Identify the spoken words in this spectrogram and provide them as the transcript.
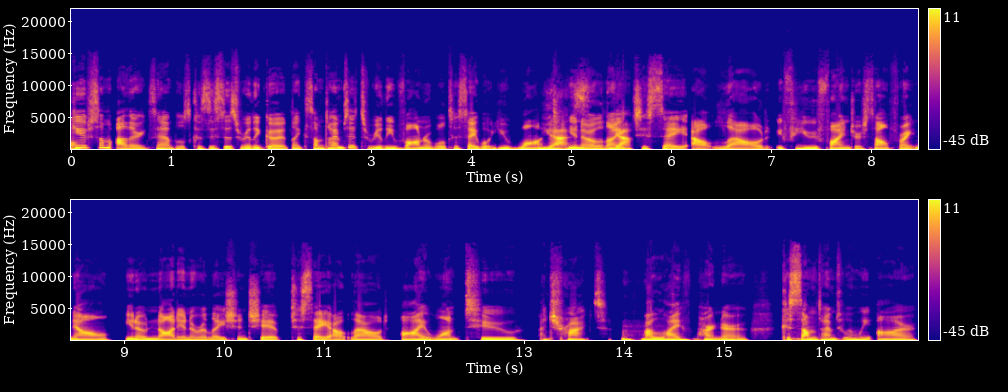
goal. give some other examples because this is really good. Like sometimes it's really vulnerable to say what you want. Yes. You know, like Yeah. to say out loud, if you find yourself right now, you know, not in a relationship, to say out loud, I want to attract a Mhm. life partner. Because sometimes when we are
